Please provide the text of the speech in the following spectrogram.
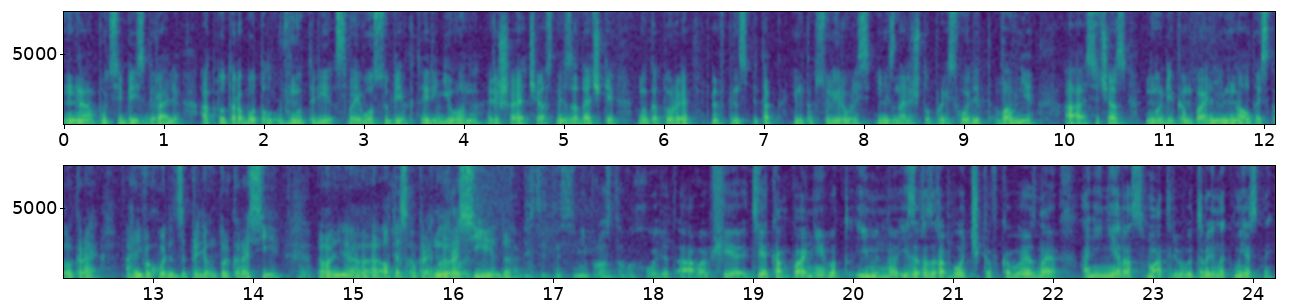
а, путь себе избирали. А кто-то работал внутри своего субъекта и региона, решая частные задачки, но которые, а, в принципе, так инкапсулировались и не знали, что происходит вовне. А сейчас многие компании именно Алтайского края, они выходят за пределы не только России, э, не, э, Алтайского края, но и России, да. В действительности не просто выходят, а вообще те компании, вот именно из разработчиков, кого я знаю, они не рассматривают рынок местный,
